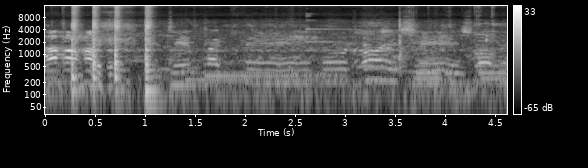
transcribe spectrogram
যে থাকতে বোধ শেষ হবে।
